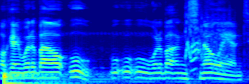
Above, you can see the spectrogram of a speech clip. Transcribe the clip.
Okay, what about... Ooh, ooh, ooh, ooh, what about in Snowland?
